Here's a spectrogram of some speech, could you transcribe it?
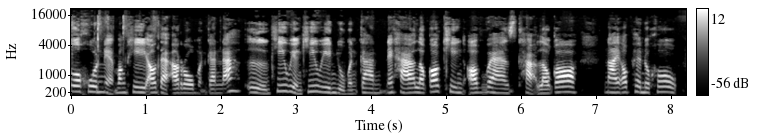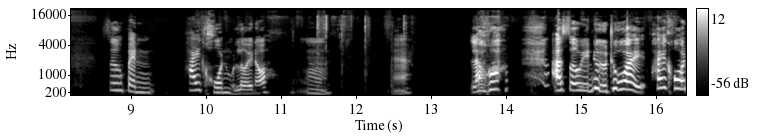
ตัวคุณเนี่ยบางทีเอาแต่อารมณ์เหมือนกันนะเออขี้เหวี่ยงขี้วีนอยู่เหมือนกันนะคะ แล้วก็ King of Wands ค่ะ แล้วก็ Knight of Pentacles ซึ่งเป็นไพ่คนหมดเลยเนาะอืมนะแล้วก็อัศวินถือถ้วยไพ่คน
